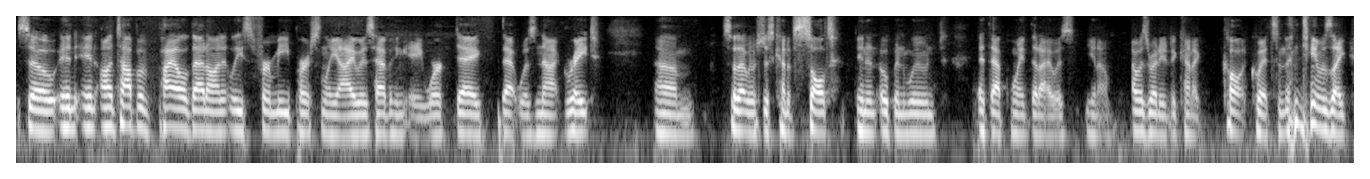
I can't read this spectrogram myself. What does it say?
so and and on top of pile that on, at least for me personally, I was having a work day that was not great. Um, so that was just kind of salt in an open wound at that point that I was, you know, I was ready to kind of call it quits. And then Dan was like,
